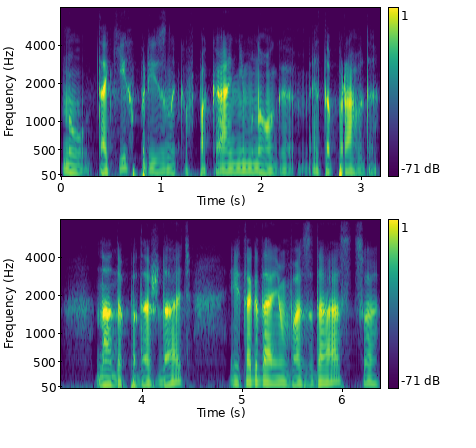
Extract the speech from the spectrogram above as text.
Ну, таких признаков пока немного, это правда. Надо подождать, и тогда им воздастся.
